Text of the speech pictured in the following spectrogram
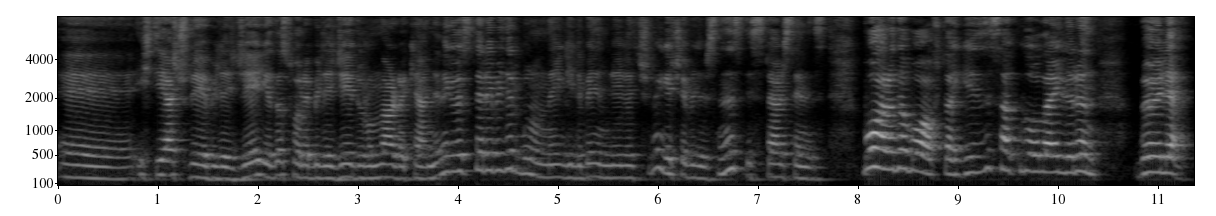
e, ihtiyaç duyabileceği ya da sorabileceği durumlarda kendini gösterebilir. Bununla ilgili benimle iletişime geçebilirsiniz isterseniz. Bu arada bu hafta gizli saklı olayların böyle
